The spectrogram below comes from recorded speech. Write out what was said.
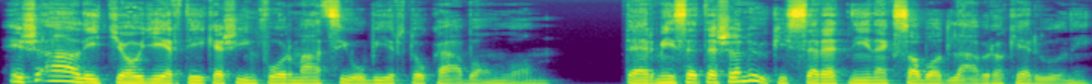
és állítja, hogy értékes információ birtokában van. Természetesen ők is szeretnének szabadlábra kerülni.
